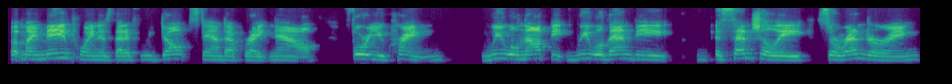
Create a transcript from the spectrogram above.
But my main point is that if we don't stand up right now for Ukraine, we will not be, we will then be essentially surrendering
